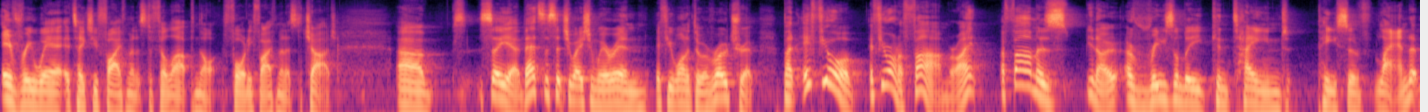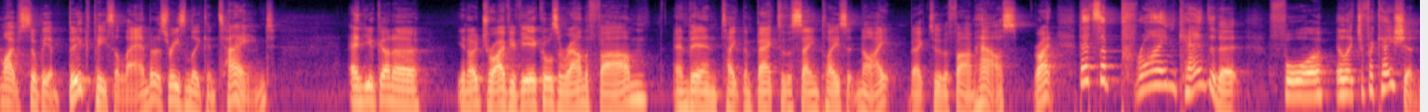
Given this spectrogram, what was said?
everywhere. It takes you five minutes to fill up, not 45 minutes to charge. Uh, so yeah, that's the situation we're in if you want to do a road trip. But if you're if you're on a farm, right? A farm is you know a reasonably contained piece of land. It might still be a big piece of land, but it's reasonably contained. And you're gonna you know drive your vehicles around the farm and then take them back to the same place at night, back to the farmhouse, right? That's a prime candidate for electrification.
